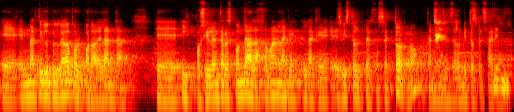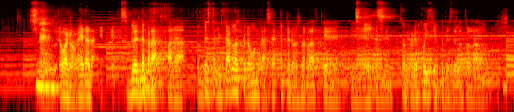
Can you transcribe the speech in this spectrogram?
en un artículo publicado por, por Adelanta. Eh, y posiblemente responda a la forma en la, que, en la que es visto el tercer sector, ¿no? también desde el ámbito empresarial. pero bueno, era simplemente para, para contextualizar las preguntas, ¿eh? pero es verdad que, que sí. mucho prejuicio desde el otro lado.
